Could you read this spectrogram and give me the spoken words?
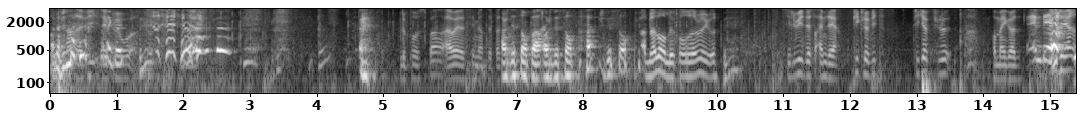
Oh la vie de ma Ah, mère la grue pas Ah ouais, si, merde, c'est pas Oh je toi. descends pas, oh je descends pas, je descends pas. Ah bah non, on descend jamais quoi. Si lui il descend, MDR, pique-le vite. Pick up le. Oh my god. MDR MDR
